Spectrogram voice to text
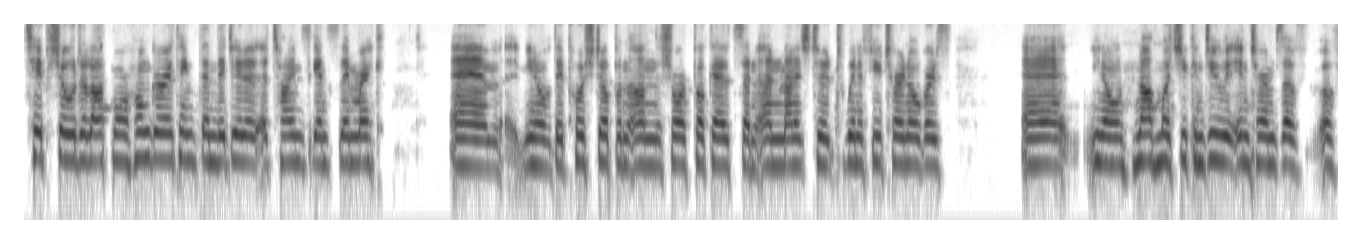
Tipp showed a lot more hunger, I think, than they did at, at times against Limerick. Um, you know, they pushed up on, on the short puck outs and, and managed to, to win a few turnovers. Uh, you know, not much you can do in terms of, of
